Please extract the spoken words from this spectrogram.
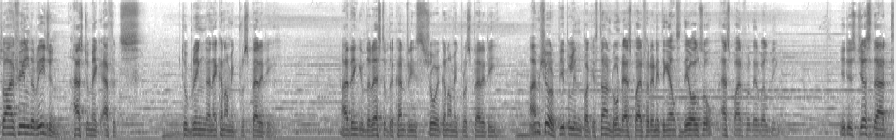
So I feel the region has to make efforts to bring an economic prosperity. I think if the rest of the countries show economic prosperity, I'm sure people in Pakistan don't aspire for anything else, they also aspire for their well-being. It is just that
